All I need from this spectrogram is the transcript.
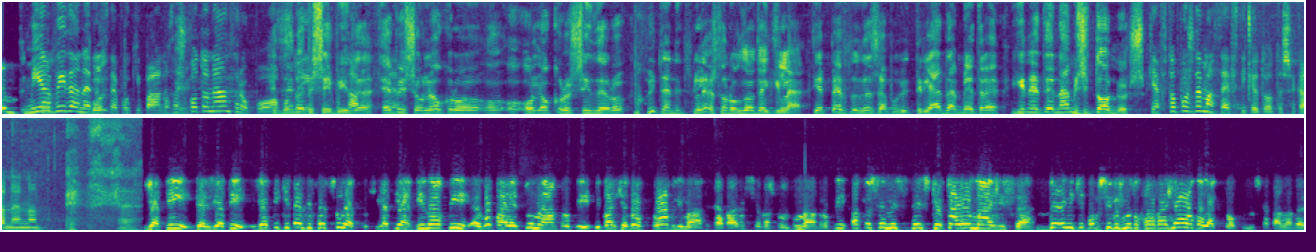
εμ. Μία βίδα ανέπεφτε από εκεί πάνω, θα σκότωνε άνθρωπο. από δεν το έπεσε η ύψος που θα βίδα. έπεφτε. Έπεσε ολόκληρο, ο- ο- ολόκληρο σίδερο που ήταν τουλάχιστον 80 κιλά. Και πέφτοντας από 30 μέτρα γίνεται 1,5 τόνος. Και αυτό πώς δεν μαθεύτηκε τότε σε κανέναν; Γιατί, ξέρεις γιατί, γιατί κοιτάνε τη θεσούλα τους. Γιατί αντί να πει, εγώ παρετούμε άνθρωποι, υπάρχει εδώ πρόβλημα, θα καθαρίσει και θα σκοτωθούν άνθρωποι, αυτός είναι στη θέση. Και τώρα μάλιστα μπαίνει και υποψήφιος με το χαρδαλιά ο Γαλακτόπουλος, καταλαβέ.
